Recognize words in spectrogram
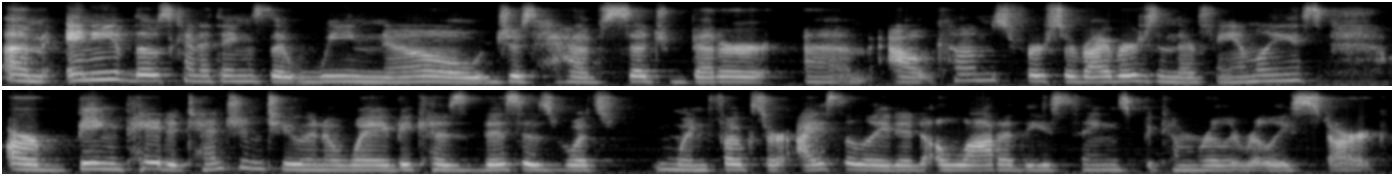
um, any of those kind of things that we know just have such better um, outcomes for survivors and their families are being paid attention to in a way because this is what's when folks are isolated a lot of these things become really really stark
